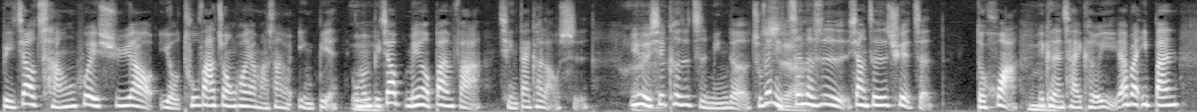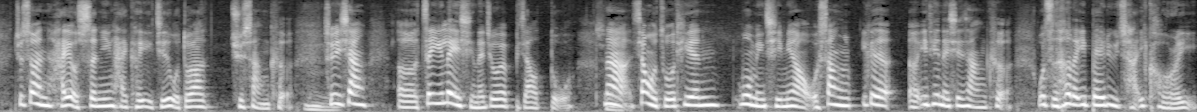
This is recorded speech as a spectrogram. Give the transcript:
比较常会需要有突发状况要马上有应变，嗯、我们比较没有办法请代课老师，因为有些课是指明的，除非你真的是像这次确诊的话，你可能才可以，要不然一般就算还有声音还可以，其实我都要去上课。所以像呃这一类型的就会比较多。那像我昨天莫名其妙，我上一个呃一天的线上课，我只喝了一杯绿茶一口而已，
